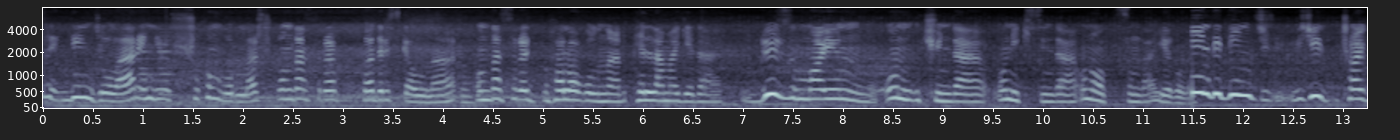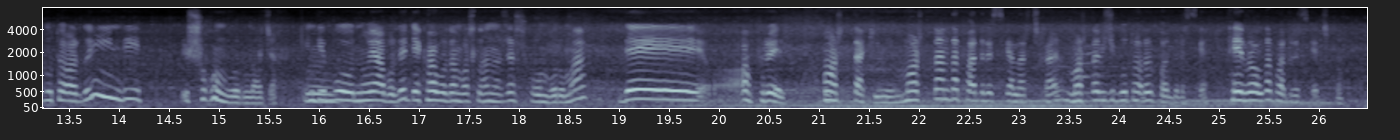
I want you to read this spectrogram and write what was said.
sahalar dinc olar. İndi şuxum vururlar. Şuxumdan sonra padriska olunar. Ondan sonra halaq olunar, pellama gedər. Düz mayın 13-də, 12-sində, 16-sında yığılır. İndi dinc çay qutardı. İndi şuxum vurulacaq. İndi Hı. bu noyabrda, dekabrdan başlanacaq şuxum vurmaq. De aprel, martda kimi. Martdan da padreskalar çıxar. Martda bizi qutarır padreska. Fevralda padreska çıxır.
